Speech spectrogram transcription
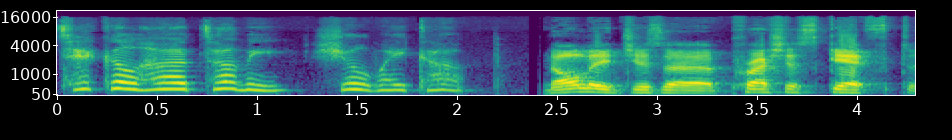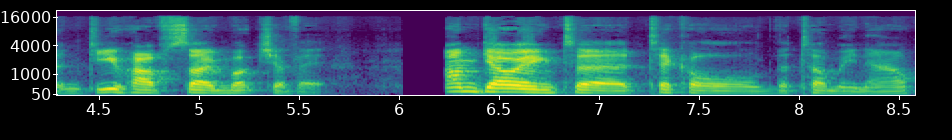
tickle her tummy, she'll wake up. Knowledge is a precious gift, and you have so much of it. I'm going to tickle the tummy now.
